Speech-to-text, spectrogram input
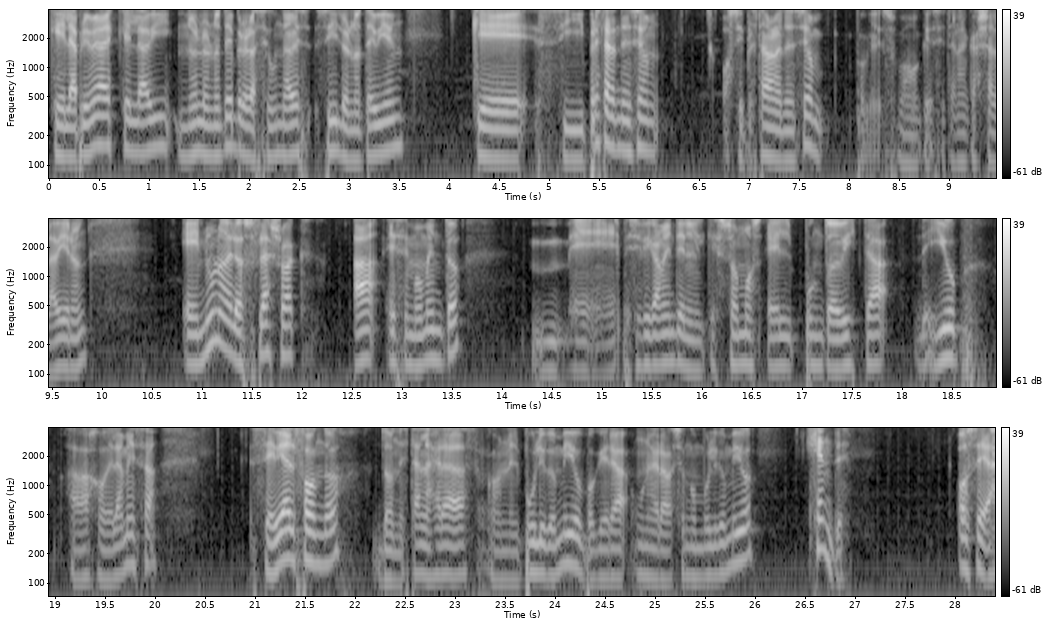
que la primera vez que la vi no lo noté, pero la segunda vez sí lo noté bien, que si prestan atención o si prestaron atención, porque supongo que si están acá ya la vieron, en uno de los flashbacks a ese momento, mm, eh, específicamente en el que somos el punto de vista de Yup, abajo de la mesa, se ve al fondo, donde están las gradas con el público en vivo, porque era una grabación con público en vivo, gente. O sea,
